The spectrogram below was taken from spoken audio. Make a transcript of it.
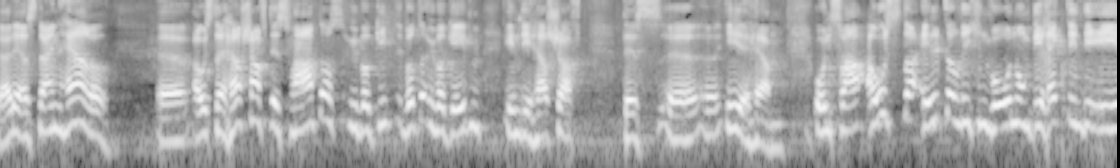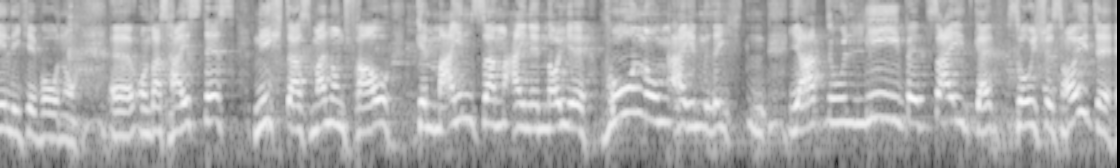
Gell? Er ist ein Herr. Äh, aus der Herrschaft des Vaters wird er übergeben in die Herrschaft des äh, Eheherrn. Und zwar aus der elterlichen Wohnung direkt in die eheliche Wohnung. Äh, und was heißt das? Nicht, dass Mann und Frau gemeinsam eine neue Wohnung einrichten. Ja, du liebe Zeit, gell? so ist es heute.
